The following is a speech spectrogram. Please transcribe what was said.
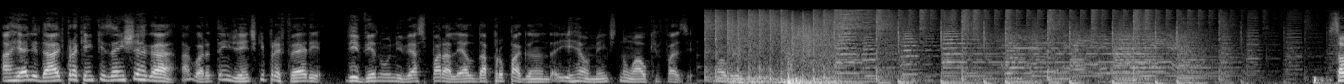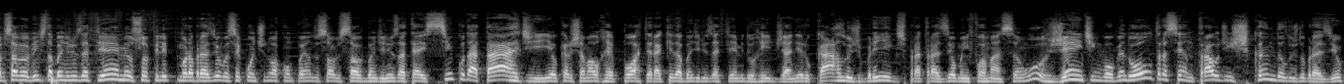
a realidade para quem quiser enxergar. Agora, tem gente que prefere viver no universo paralelo da propaganda e realmente não há o que fazer. Um abraço. Salve, salve, ouvintes da Band News FM. Eu sou Felipe Moura Brasil. Você continua acompanhando o Salve, salve Band News até as 5 da tarde. E eu quero chamar o repórter aqui da Band News FM do Rio de Janeiro, Carlos Briggs, para trazer uma informação urgente envolvendo outra central de escândalos do Brasil.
